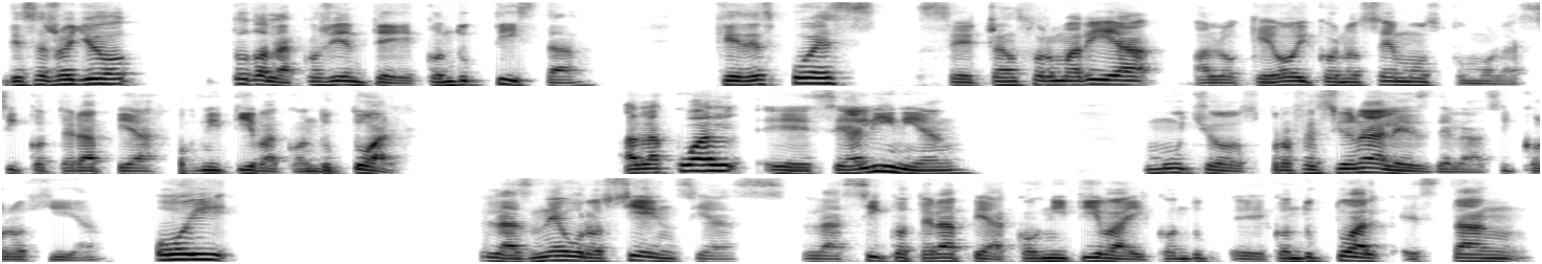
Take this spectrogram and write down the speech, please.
desarrolló toda la corriente conductista que después se transformaría a lo que hoy conocemos como la psicoterapia cognitiva conductual, a la cual eh, se alinean muchos profesionales de la psicología. Hoy las neurociencias, la psicoterapia cognitiva y eh, conductual están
